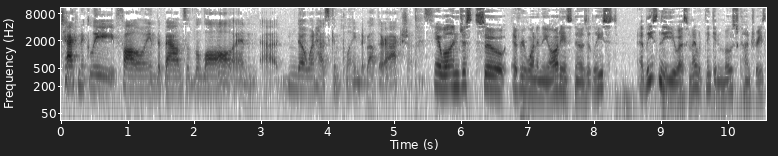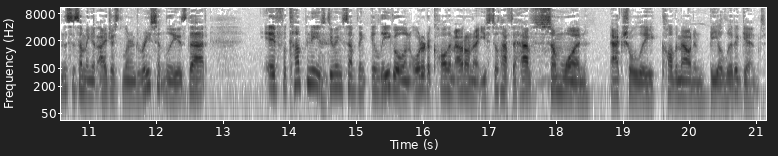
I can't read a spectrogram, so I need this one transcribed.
technically following the bounds of the law and uh, no one has complained about their actions. Yeah, well, and just so everyone in the audience knows, at least at least in the U.S. and I would think in most countries, and this is something that I just learned recently, is that if a company is doing something illegal, in order to call them out on it, you still have to have someone actually call them out and be a litigant.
